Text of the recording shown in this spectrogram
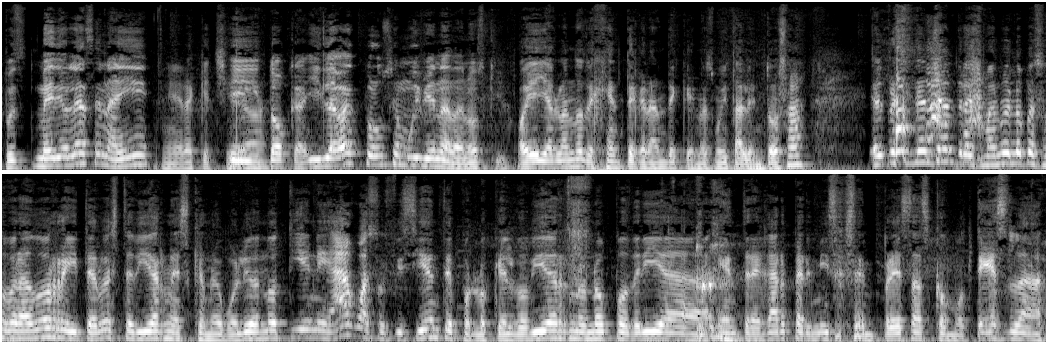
pues medio le hacen ahí Mira qué y chido. toca. Y la verdad produce muy bien a Danowski. Oye, y hablando de gente grande que no es muy talentosa, el presidente Andrés Manuel López Obrador reiteró este viernes que Nuevo León no tiene agua suficiente, por lo que el gobierno no podría entregar permisos a empresas como Tesla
